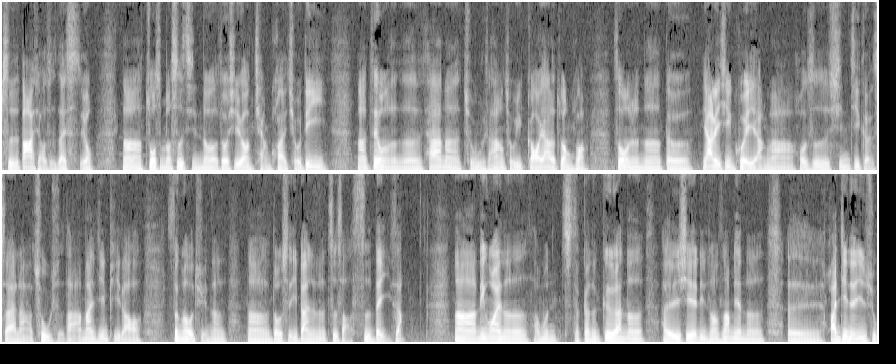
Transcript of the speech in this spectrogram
四十八小时在使用。那做什么事情呢，都希望抢快求第一。那这种人呢，他呢处常常处于高压的状况。这种人呢得压力性溃疡啊，或是心肌梗塞啦、猝死的、慢性疲劳。症候群呢，那都是一般人的至少四倍以上。那另外呢，我们可能个案呢，还有一些临床上面呢，呃，环境的因素。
